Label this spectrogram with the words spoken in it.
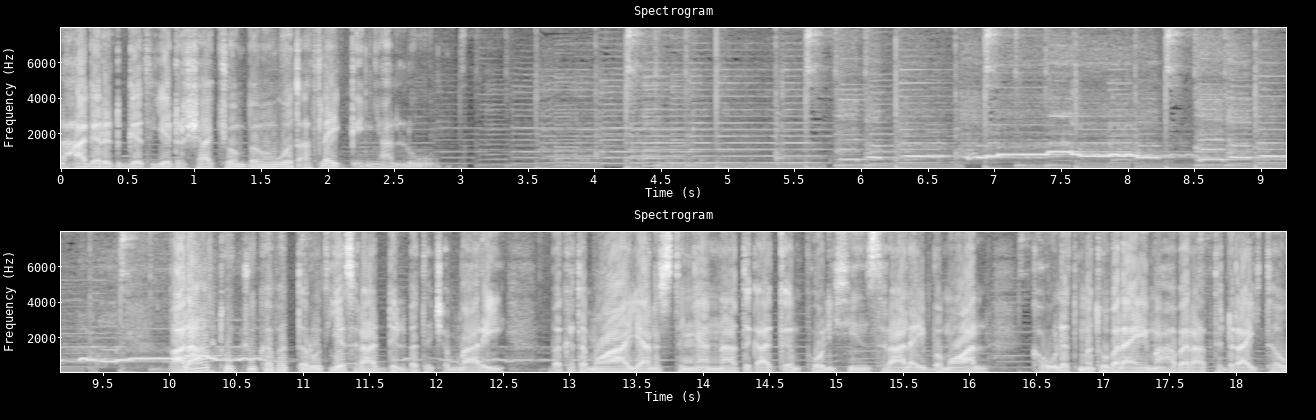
ለሀገር እድገት የድርሻቸውን በመወጣት ላይ ይገኛሉ። ባለሀብቶቹ ከፈጠሩት የሥራ ዕድል በተጨማሪ በከተማዋ የአነስተኛና ጥቃቅን ፖሊሲን ሥራ ላይ በመዋል ከ200 በላይ ማኅበራት ተደራጅተው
